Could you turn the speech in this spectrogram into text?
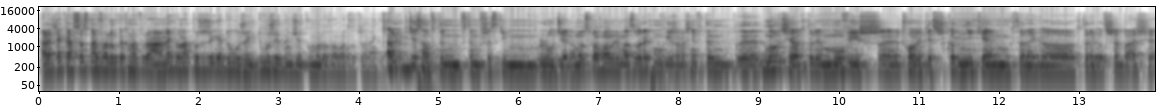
ale taka sosna w warunkach naturalnych, ona pożyje dłużej, dłużej będzie akumulowała dwutlenek węgla. Ale gdzie są w tym, w tym wszystkim ludzie? No bo Sławomir Mazurek mówi, że właśnie w tym y, nurcie, o którym mówisz, y, człowiek jest szkodnikiem, którego, którego trzeba trzeba się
